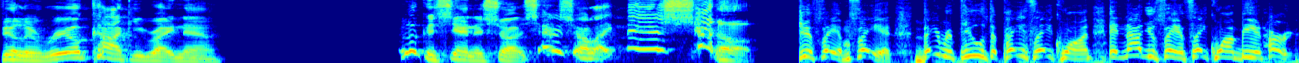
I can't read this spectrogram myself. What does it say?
feeling real cocky right now. Look at Shannon Sharpe. Shannon Sharpe, like, man, shut up. Just say I'm saying they refused to pay Saquon, and now you're saying Saquon being hurt.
